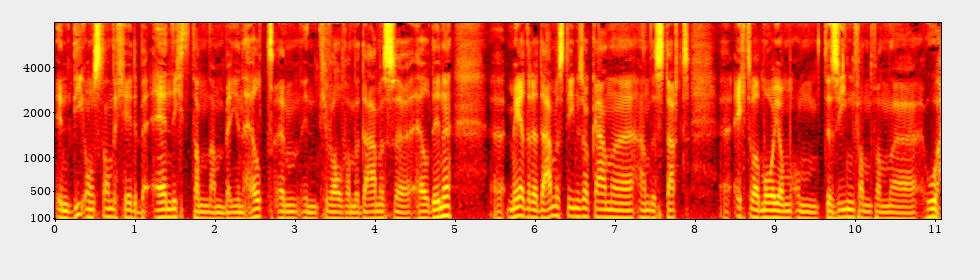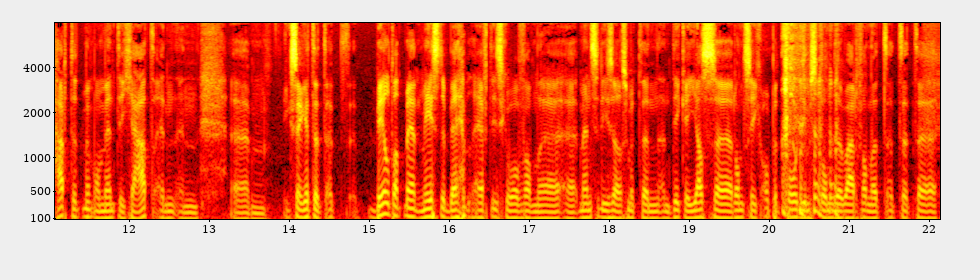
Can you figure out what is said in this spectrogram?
in die omstandigheden beëindigt, dan, dan ben je een held. En in het geval van de dames uh, heldinnen. Uh, meerdere damesteams ook aan, uh, aan de start. echt wel mooi om, om te zien van, van hoe hard het met momenten gaat. En, en um, ik zeg het, het, het, beeld wat mij het meeste bijblijft is gewoon van mensen die zelfs met een, een dikke jas rond zich op het podium stonden, waarvan het, het, het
